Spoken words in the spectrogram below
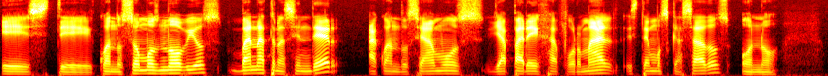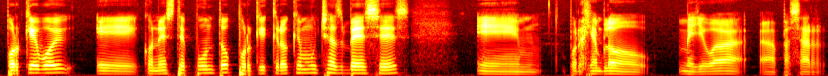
este, cuando somos novios van a trascender a cuando seamos ya pareja formal, estemos casados o no. ¿Por qué voy eh, con este punto? Porque creo que muchas veces, em, por ejemplo, me llegó a, pasar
